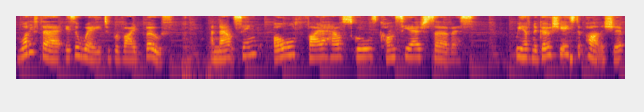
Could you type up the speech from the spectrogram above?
What if there is a way to provide both? Announcing Old Firehouse School's concierge service. We have negotiated a partnership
